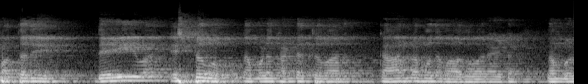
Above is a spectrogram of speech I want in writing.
പദ്ധതിയും ദൈവ ഇഷ്ടവും നമ്മൾ കണ്ടെത്തുവാൻ കാരണബോധമാകുവാനായിട്ട് നമ്മൾ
